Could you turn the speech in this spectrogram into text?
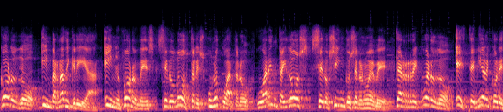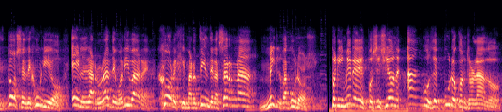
gordo, invernada y cría. Informes 02314 420509. Te recuerdo, este miércoles 12 de julio en la Rural de Bolívar, Jorge Martín de la Serna, mil vacunos. Primera exposición Angus de puro controlado.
